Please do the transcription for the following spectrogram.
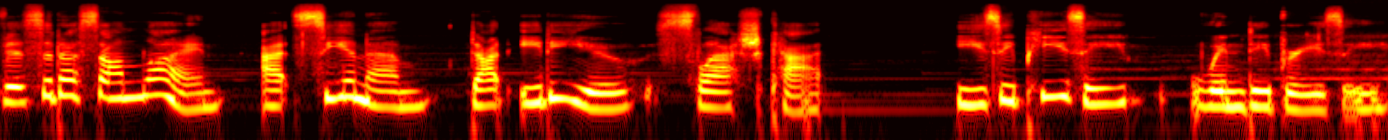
Visit us online at cnm.edu slash cat. Easy peasy, windy breezy.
